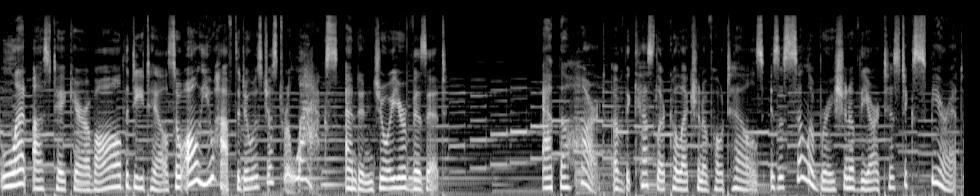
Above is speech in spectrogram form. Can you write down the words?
Let us take care of all the details so all you have to do is just relax and enjoy your visit. At the heart of the Kessler collection of hotels is a celebration of the artistic spirit.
